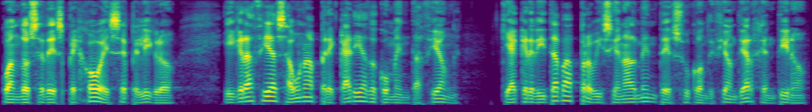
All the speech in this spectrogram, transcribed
Cuando se despejó ese peligro, y gracias a una precaria documentación que acreditaba provisionalmente su condición de argentino,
